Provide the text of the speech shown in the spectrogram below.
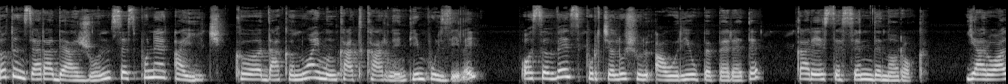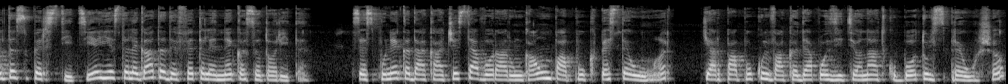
Tot în seara de ajun se spune aici că dacă nu ai mâncat carne în timpul zilei, o să vezi purcelușul auriu pe perete, care este semn de noroc. Iar o altă superstiție este legată de fetele necăsătorite. Se spune că dacă acestea vor arunca un papuc peste umăr, iar papucul va cădea poziționat cu botul spre ușă,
